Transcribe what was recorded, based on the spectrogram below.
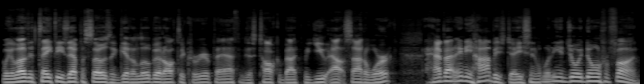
we love to take these episodes and get a little bit off the career path and just talk about you outside of work. How about any hobbies, Jason? What do you enjoy doing for fun?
